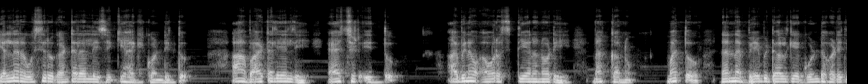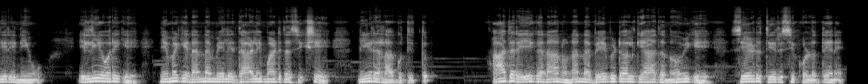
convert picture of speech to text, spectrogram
ಎಲ್ಲರ ಉಸಿರು ಗಂಟಲಲ್ಲಿ ಸಿಕ್ಕಿ ಹಾಕಿಕೊಂಡಿತ್ತು ಆ ಬಾಟಲಿಯಲ್ಲಿ ಆ್ಯಸಿಡ್ ಇತ್ತು. ಅಭಿನವ್ ಅವರ ಸ್ಥಿತಿಯನ್ನು ನೋಡಿ ನಕ್ಕನು ಮತ್ತು ನನ್ನ ಬೇಬಿ ಡಾಲ್ಗೆ ಗುಂಡು ಹೊಡೆದಿರಿ ನೀವು. ಇಲ್ಲಿಯವರೆಗೆ ನಿಮಗೆ ನನ್ನ ಮೇಲೆ ದಾಳಿ ಮಾಡಿದ ಶಿಕ್ಷೆ ನೀಡಲಾಗುತ್ತಿತ್ತು. ಆದರೆ ಈಗ ನಾನು ನನ್ನ ಬೇಬಿ ಡಾಲ್ಗೆ ಆದ ನೋವಿಗೆ ಸೇಡು ತೀರಿಸಿಕೊಳ್ಳುತ್ತೇನೆ.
